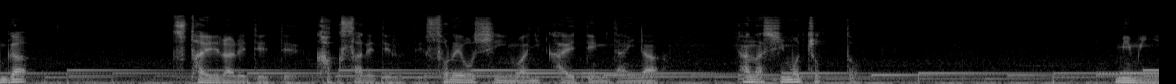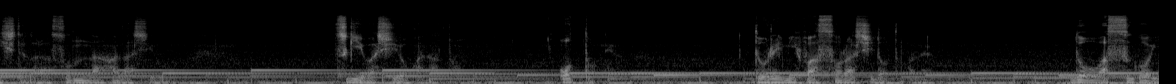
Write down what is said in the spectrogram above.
が伝えられてて隠されてるってそれを神話に変えてみたいな話もちょっと耳にしたからそんな話を次はしようかなと。音ね。ドレミファソラシドとかね。ドはすごい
